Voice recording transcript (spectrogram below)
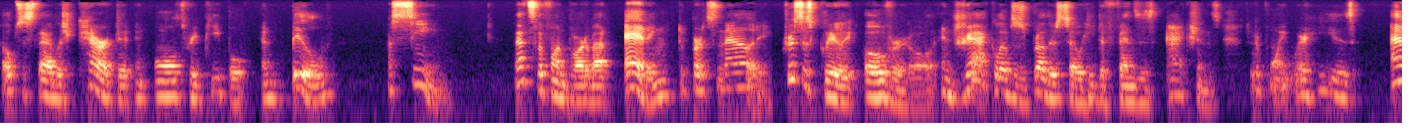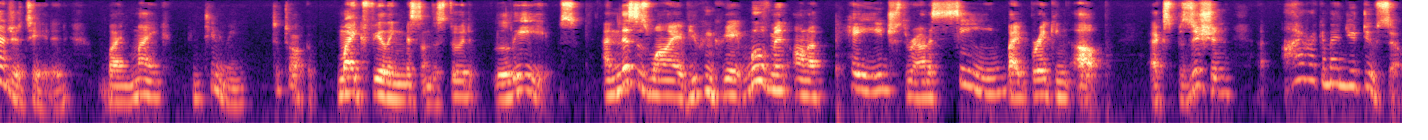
helps establish character in all three people and build a scene. That's the fun part about adding to personality. Chris is clearly over it all, and Jack loves his brother, so he defends his actions to the point where he is agitated by Mike continuing to talk. Mike, feeling misunderstood, leaves. And this is why, if you can create movement on a page throughout a scene by breaking up exposition, I recommend you do so.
